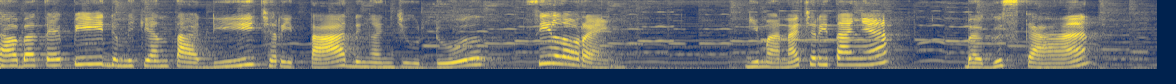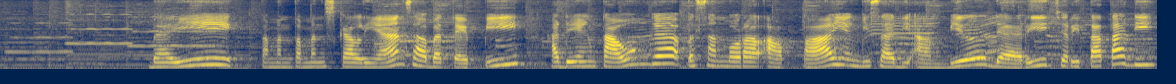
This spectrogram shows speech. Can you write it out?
Sahabat Tepi, demikian tadi cerita dengan judul Si Loreng. Gimana ceritanya? Bagus kan? Baik, teman-teman sekalian, sahabat Tepi, ada yang tahu nggak pesan moral apa yang bisa diambil dari cerita tadi?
